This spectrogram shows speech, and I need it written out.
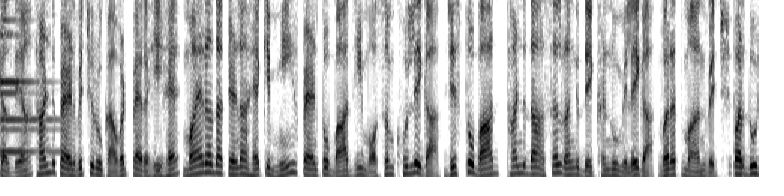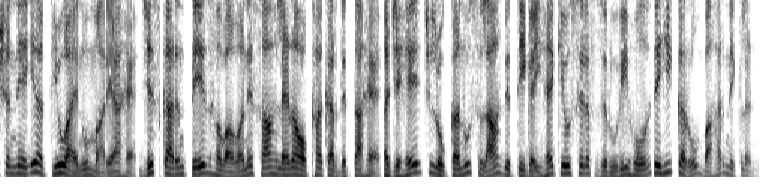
ਚਲਦਿਆਂ ਠੰਡ ਪੈਣ ਵਿੱਚ ਰੁਕਾਵਟ ਪੈ ਰਹੀ ਹੈ। ਮਾਇਰਾਂ ਦਾ ਕਹਿਣਾ ਹੈ ਕਿ ਮੀਂਹ ਪੈਣ ਤੋਂ ਬਾਅਦ ਹੀ ਮੌਸਮ ਖੁੱਲੇਗਾ ਜਿਸ ਤੋਂ ਬਾਅਦ ਠੰਡ ਦਾ ਅਸਲ ਰੰਗ ਦੇਖਣ ਨੂੰ ਮਿਲੇਗਾ। ਵਰਤਮਾਨ ਵਿੱਚ ਪ੍ਰਦੂਸ਼ਣ ਨੇ ਇਹ ਅਕਿਊਆਈ ਨੂੰ ਮਾਰਿਆ ਹੈ, ਜਿਸ ਕਾਰਨ ਤੇਜ਼ ਹਵਾਵਾਂ ਨੇ ਸਾਹ ਲੈਣਾ ਔਖਾ ਕਰ ਦਿੱਤਾ ਹੈ। ਅਜਿਹੇ ਚ ਲੋਕਾਂ ਨੂੰ ਸਲਾਹ ਦਿੱਤੀ ਗਈ ਹੈ ਕਿ ਉਹ ਸਿਰਫ ਜ਼ਰੂਰੀ ਹੋਣ ਤੇ ਹੀ ਘਰੋਂ ਬਾਹਰ ਨਿਕਲਣ।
